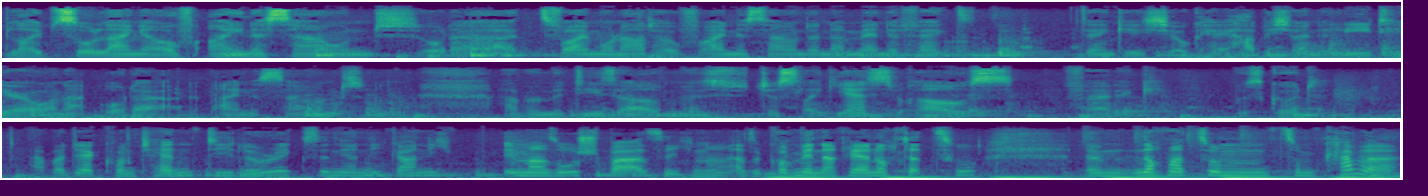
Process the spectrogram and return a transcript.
bleibt so lange auf eine Sound oder zwei Monate auf eine Sound und im Endeffekt denke ich, okay, habe ich ein Lied hier oder, oder eine Sound. Aber mit diesem Album ist just like, yes, raus, fertig, was gut. Aber der Content, die Lyrics sind ja nie, gar nicht immer so spaßig, ne? Also kommen wir nachher noch dazu. Ähm, Nochmal zum, zum Cover.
